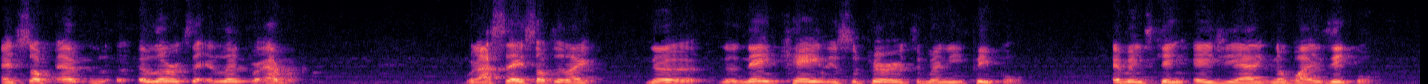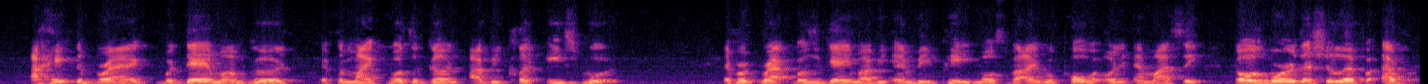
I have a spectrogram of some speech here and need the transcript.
and some uh, lyrics that live forever. When I say something like the the name Kane is superior to many people, it means King Asiatic, nobody's equal. I hate to brag, but damn, I'm good. If the mic was a gun, I'd be Clint Eastwood. If a rap was a game, I'd be MVP, most valuable poet on the MIC. Those words that should live forever.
